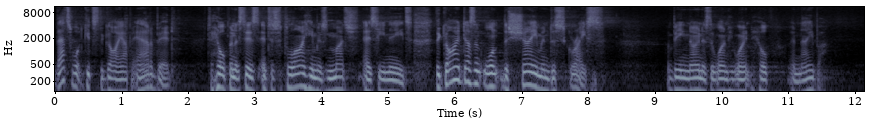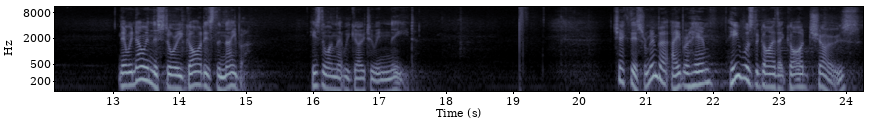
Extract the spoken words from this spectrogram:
That's what gets the guy up out of bed to help, and it says, and to supply him as much as he needs. The guy doesn't want the shame and disgrace of being known as the one who won't help a neighbour. Now, we know in this story, God is the neighbour, He's the one that we go to in need. Check this. Remember Abraham? He was the guy that God chose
